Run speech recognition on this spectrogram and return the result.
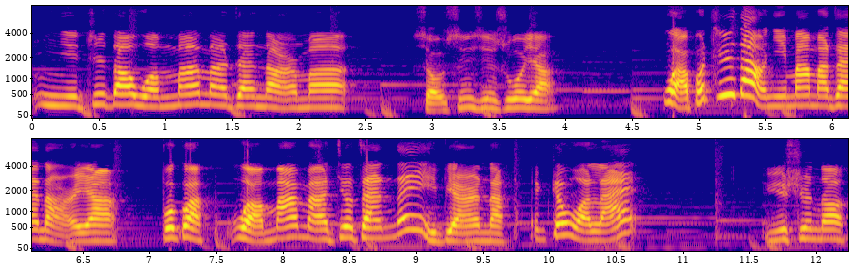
你知道我妈妈在哪儿吗？”小星星说：“呀，我不知道你妈妈在哪儿呀。不过我妈妈就在那边呢，跟我来。”于是呢，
